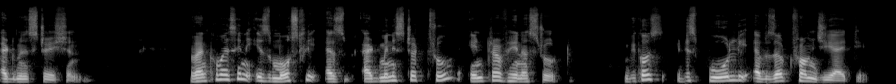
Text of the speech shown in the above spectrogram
administration. Vancomycin is mostly as administered through intravenous route because it is poorly absorbed from GIT.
